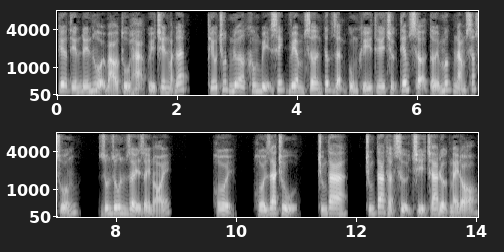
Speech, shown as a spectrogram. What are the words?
kia tiến đến hội báo thủ hạ quỳ trên mặt đất, thiếu chút nữa không bị xích viêm sơn tức giận cùng khí thế trực tiếp sợ tới mức nằm sắp xuống, run run rẩy rẩy nói. Hồi, hồi gia chủ, chúng ta, chúng ta thật sự chỉ tra được này đó,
